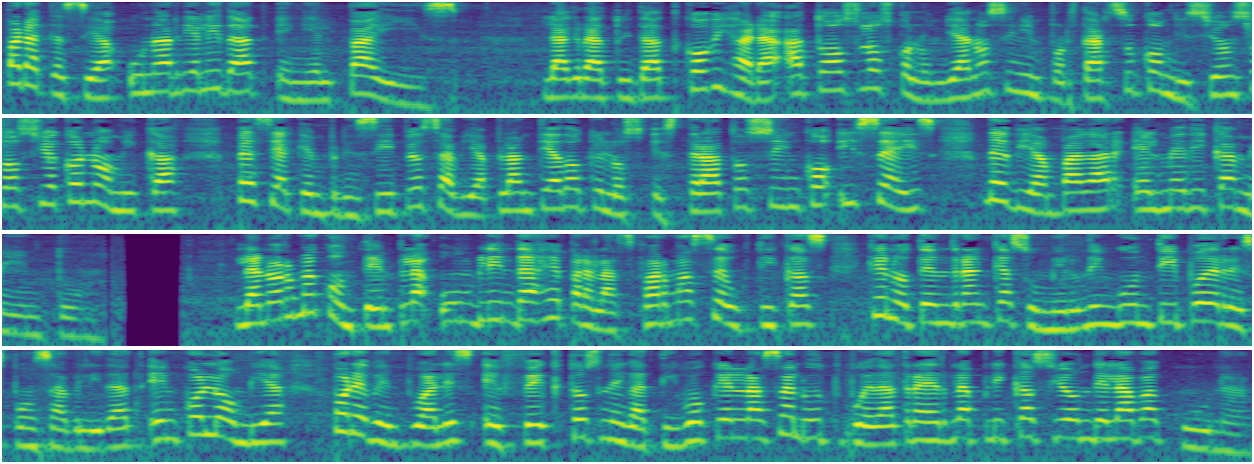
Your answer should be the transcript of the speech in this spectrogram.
para que sea una realidad en el país. La gratuidad cobijará a todos los colombianos sin importar su condición socioeconómica, pese a que en principio se había planteado que los estratos 5 y 6 debían pagar el medicamento. La norma contempla un blindaje para las farmacéuticas que no tendrán que asumir ningún tipo de responsabilidad en Colombia por eventuales efectos negativos que en la salud pueda traer la aplicación de la vacuna.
